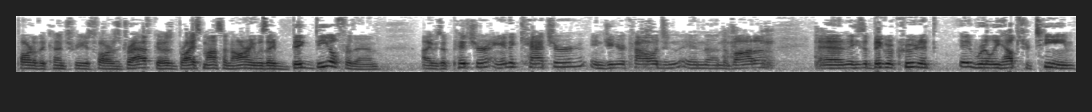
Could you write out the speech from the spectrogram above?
part of the country as far as draft goes, Bryce Massanari was a big deal for them. Uh, he was a pitcher and a catcher in junior college in, in uh, Nevada, and he's a big recruit. It, it really helps your team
